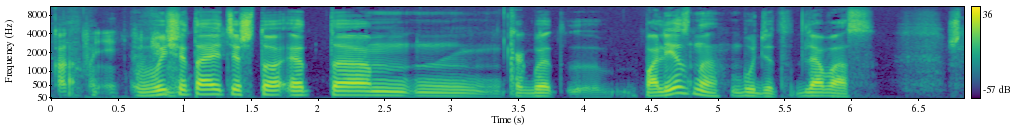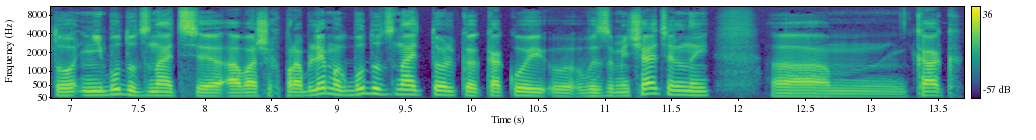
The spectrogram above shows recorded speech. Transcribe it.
Как понять? Вы считаете, что это как бы э, полезно будет для вас? Что не будут знать э, о ваших проблемах, будут знать только, какой э, вы замечательный, как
